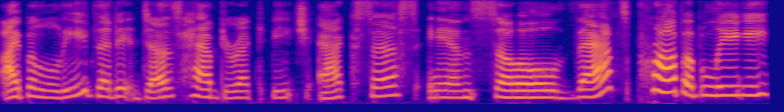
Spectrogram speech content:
I believe that it does have direct beach access and so that's probably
